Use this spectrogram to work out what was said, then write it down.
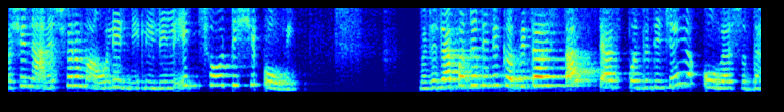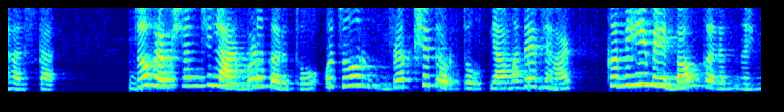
अशी ज्ञानेश्वर माऊलींनी लिहिलेली एक छोटीशी ओवी. म्हणजे ज्या पद्धतीने कविता असतात त्याच पद्धतीच्या या ओव्या सुद्धा असतात. जो वृक्षांची लागवड करतो व जो वृक्ष तोडतो यामध्ये झाड कधीही भेदभाव करत नाही.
